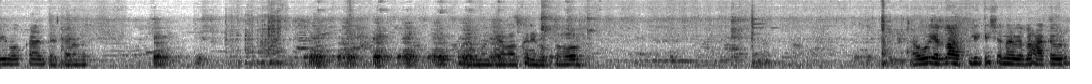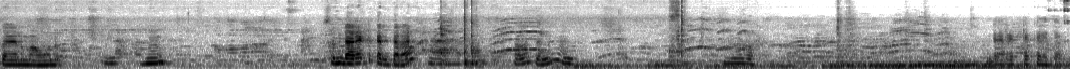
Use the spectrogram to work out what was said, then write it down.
ಈಗ ಹೋಗಿ ಕಾಣ್ತೇವೆ ಕರೆದು. ನಮಗೆ ಯಾವಾಗ ಕರಿಬೇಕು ತಗೋರು. ಅವು ಎಲ್ಲ ಅಪ್ಲಿಕೇಶನ್ ಅವೆಲ್ಲ ಹಾಕಿರ್ತವೆ ನಮ್ಮ ಅವನು. ಹ್ಞೂ ಸುಮ್ಮನೆ ಡೈರೆಕ್ಟ್ ಕರೀತಾರ? ಹೌದನ? ಡೈರೆಕ್ಟಾಗಿ ಡೈರೆಕ್ಟೇ ಕರೀತಾರೆ.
